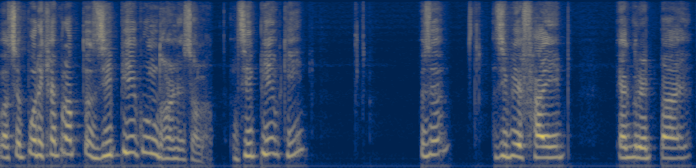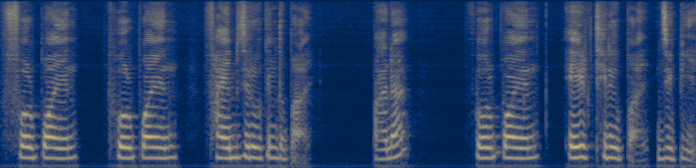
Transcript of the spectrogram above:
বলছে, পরীক্ষাপ্রাপ্ত জিপিএ কোন ধরনের চলক? জিপিএ কি? যে জিপিএ ফাইভ এক পায় four point four point five zero কিন্তু পায়। পায় না? ফোর পয়েন্ট এইট থ্রিও পায় জিপিএ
